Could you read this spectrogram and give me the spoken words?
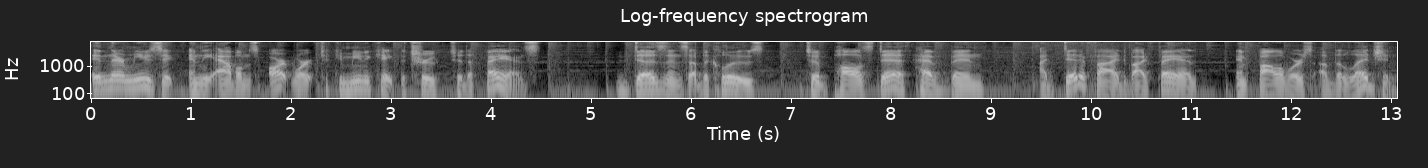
in their music and the album's artwork to communicate the truth to the fans. Dozens of the clues to Paul's death have been identified by fans and followers of the legend.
